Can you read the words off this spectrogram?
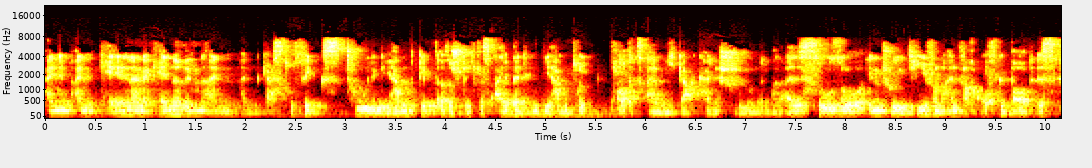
einem, einem Kellner, einer Kellnerin ein, ein Gastrofix-Tool in die Hand gibt, also sprich das iPad in die Hand drückt, braucht es eigentlich gar keine Schulungen, weil alles so, so intuitiv und einfach aufgebaut ist,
